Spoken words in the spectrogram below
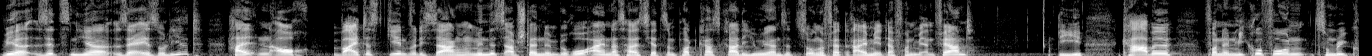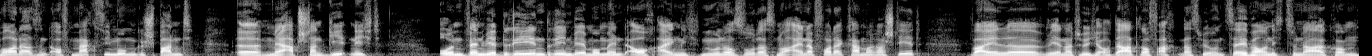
Wir sitzen hier sehr isoliert, halten auch weitestgehend, würde ich sagen, Mindestabstände im Büro ein. Das heißt, jetzt im Podcast gerade, Julian sitzt so ungefähr drei Meter von mir entfernt. Die Kabel von den Mikrofonen zum Recorder sind auf Maximum gespannt. Äh, mehr Abstand geht nicht. Und wenn wir drehen, drehen wir im Moment auch eigentlich nur noch so, dass nur einer vor der Kamera steht, weil äh, wir natürlich auch darauf achten, dass wir uns selber auch nicht zu nahe kommen.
